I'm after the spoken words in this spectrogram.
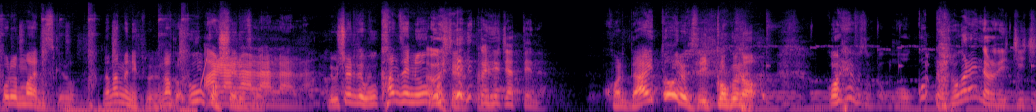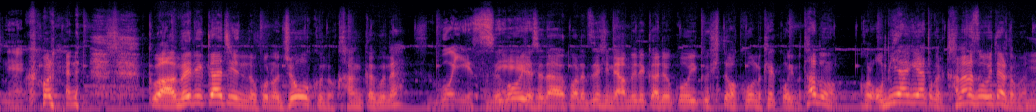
これ前ですけど斜めに行くとねなんかうんこしてるんですよ。後ろで完全にうんこしてるこれいう。出ちゃってんだ。これ大統領ですよ一国のこれそうかもう怒ってもしょうがないんだろうねいちいちね。これねこれアメリカ人のこのジョークの感覚ね。すごいですすねごいですよ。だからこれぜひねアメリカ旅行行く人はこういうの結構今多分これお土産屋とかで必ず置いてあると思うよ、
